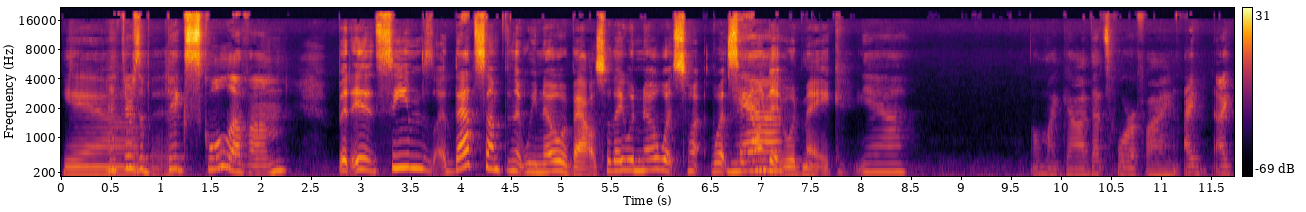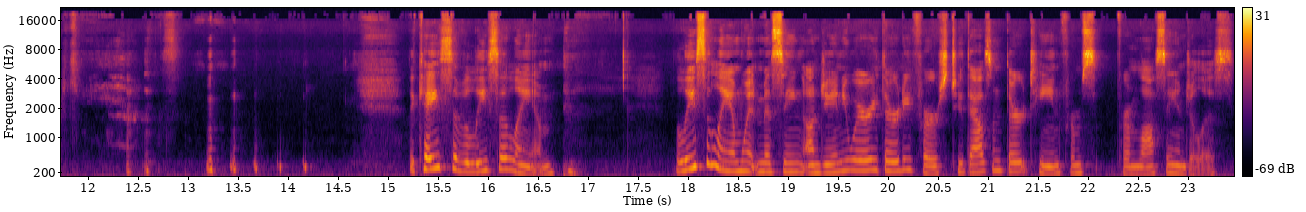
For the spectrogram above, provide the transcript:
yeah. And if there's a but- big school of them, but it seems that's something that we know about, so they would know what so- what sound Yeah. it would make. yeah. Oh my god, that's horrifying. I I can't. The case of Elisa Lam. Elisa Lam went missing on January 31st, 2013, from, from Los Angeles.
